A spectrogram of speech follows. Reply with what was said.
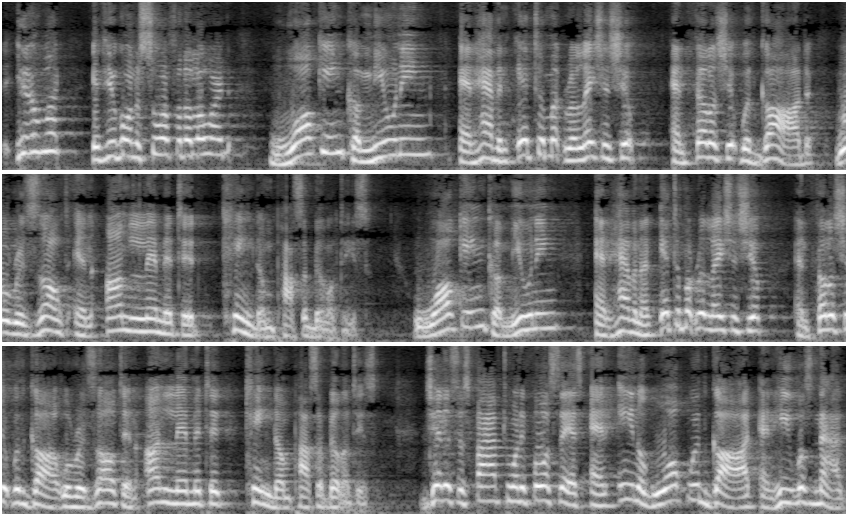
You know what? If you're going to soar for the Lord, walking, communing, and having intimate relationship and fellowship with God will result in unlimited kingdom possibilities. Walking, communing, and having an intimate relationship and fellowship with God will result in unlimited kingdom possibilities. Genesis 5:24 says, "And Enoch walked with God, and he was not,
